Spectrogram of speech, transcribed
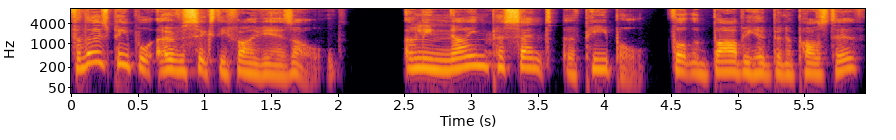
For those people over 65 years old, only 9% of people thought that Barbie had been a positive,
